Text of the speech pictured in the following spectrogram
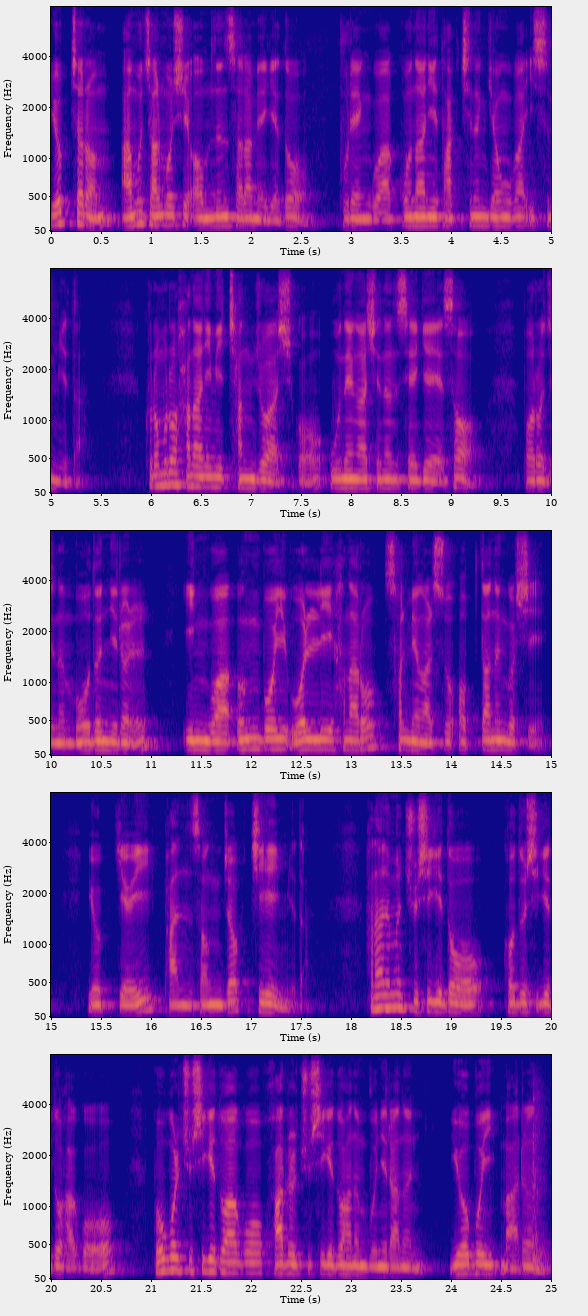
욥처럼 아무 잘못이 없는 사람에게도 불행과 고난이 닥치는 경우가 있습니다. 그러므로 하나님이 창조하시고 운행하시는 세계에서 벌어지는 모든 일을 인과 응보의 원리 하나로 설명할 수 없다는 것이 욥기의 반성적 지혜입니다. 하나님은 주시기도 거두시기도 하고 복을 주시기도 하고 화를 주시기도 하는 분이라는 욥의 말은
